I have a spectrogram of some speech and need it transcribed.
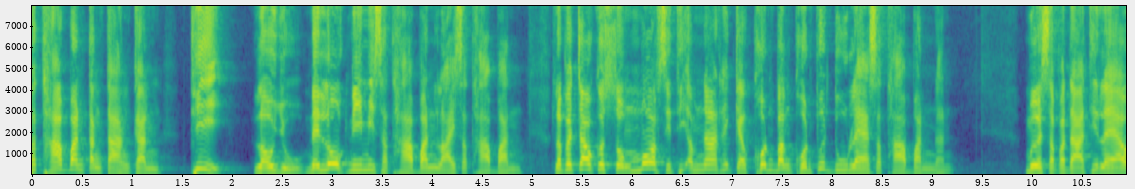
สถาบันต่างๆกันที่เราอยู่ในโลกนี้มีสถาบันหลายสถาบัน แล้วพระเจ้าก็ทรงมอบสิทธิอำนาจให้แก่คนบางคนเพื่อดูแลสถาบันนั้น เมื่อสัปดาห์ที่แล้ว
